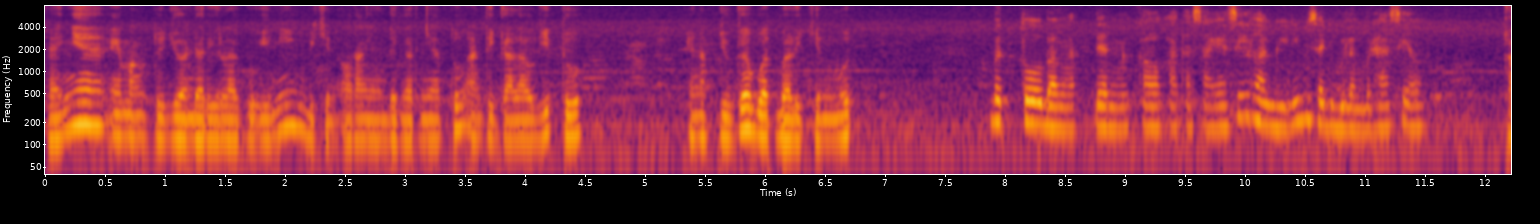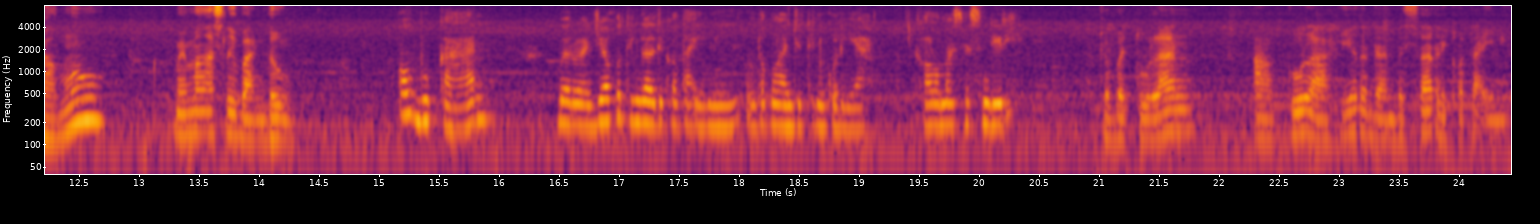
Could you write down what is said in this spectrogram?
Kayaknya emang tujuan dari lagu ini bikin orang yang dengarnya tuh anti galau gitu. Enak juga buat balikin mood. Betul banget dan kalau kata saya sih lagu ini bisa dibilang berhasil. Kamu memang asli Bandung. Oh bukan, baru aja aku tinggal di kota ini untuk melanjutin kuliah. Kalau masnya sendiri? Kebetulan aku lahir dan besar di kota ini.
